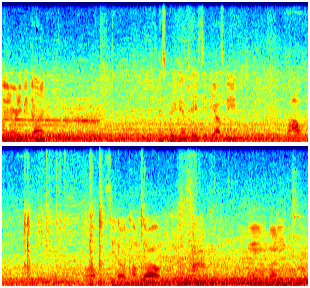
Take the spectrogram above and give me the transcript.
Might already be done. That's pretty damn tasty if you ask me. Wow. See how it comes out. Damn, buddy.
